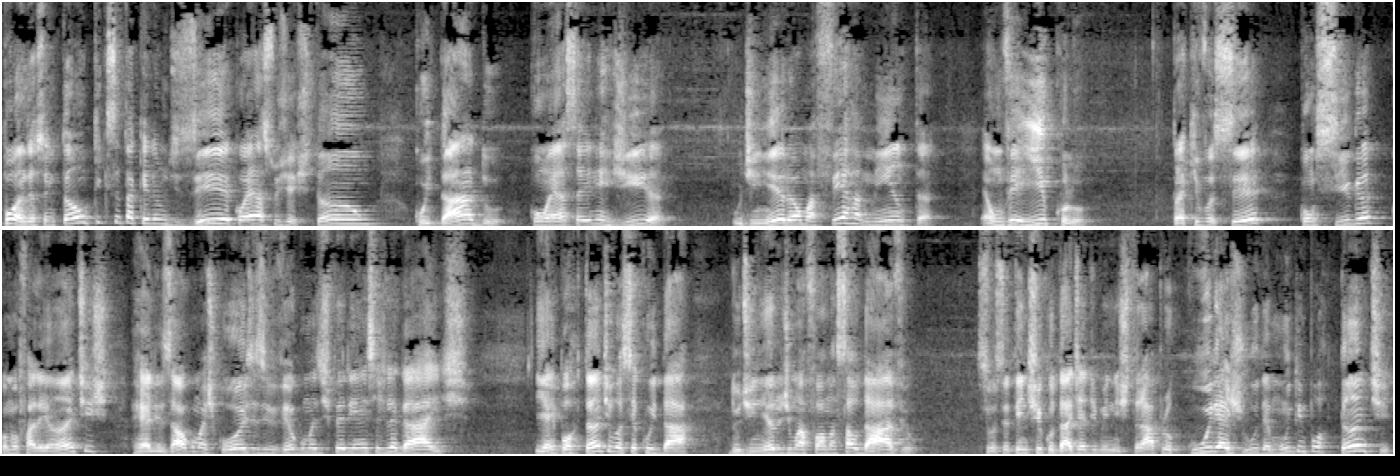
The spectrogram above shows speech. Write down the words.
Pô, Anderson, então o que, que você está querendo dizer? Qual é a sugestão? Cuidado com essa energia. O dinheiro é uma ferramenta, é um veículo para que você consiga, como eu falei antes, realizar algumas coisas e viver algumas experiências legais. E é importante você cuidar do dinheiro de uma forma saudável. Se você tem dificuldade de administrar, procure ajuda. É muito importante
